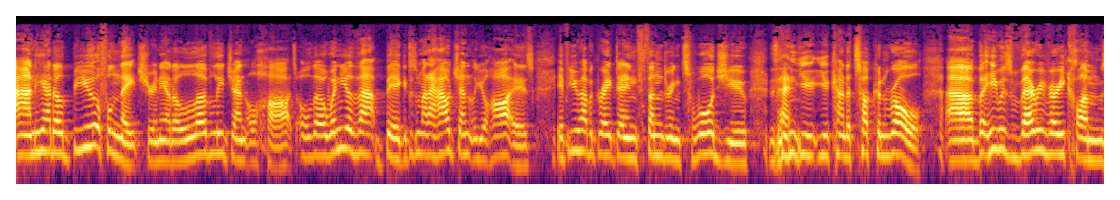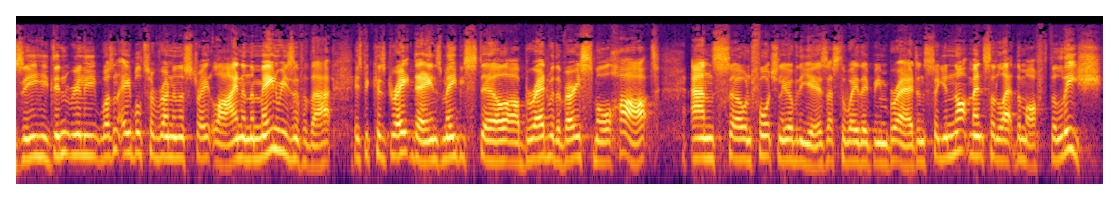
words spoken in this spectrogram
And he had a beautiful nature and he had a lovely, gentle heart. Although, when you're that big, it doesn't matter how gentle your heart is, if you have a Great Dane thundering towards you, then you, you kind of tuck and roll. Uh, but he was very, very clumsy. He didn't really, wasn't able to run in a straight line. And the main reason for that is because Great Danes, maybe still, are bred with a very small heart. And so, unfortunately, over the years, that's the way they've been bred. And so, you're not meant to let them off the leash.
